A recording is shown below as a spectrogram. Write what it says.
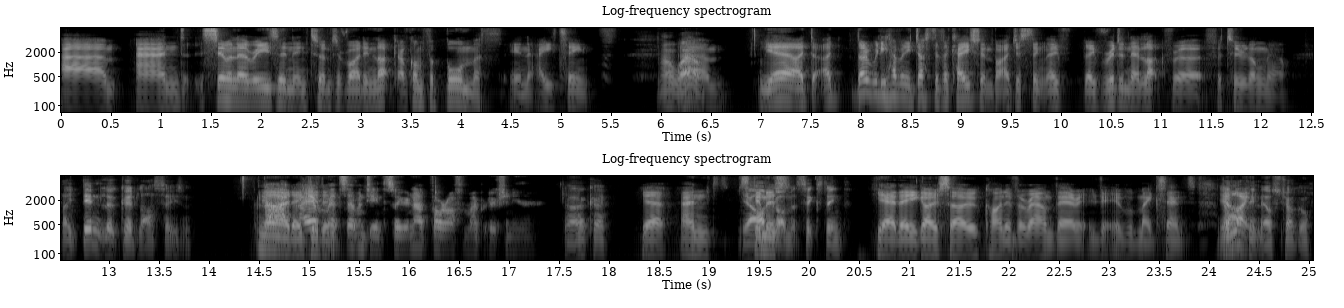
Um, and similar reason in terms of riding luck, I've gone for Bournemouth in 18th. oh wow! Um, yeah, I, d- I don't really have any justification, but I just think they've they've ridden their luck for for too long now. they didn't look good last season. No, I, they I have them at 17th, so you're not far off from my prediction either. Oh, okay. Yeah, and Yeah, I've got them at 16th. yeah, there you go. So kind of around there, it, it would make sense. Yeah, but I think they'll struggle.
